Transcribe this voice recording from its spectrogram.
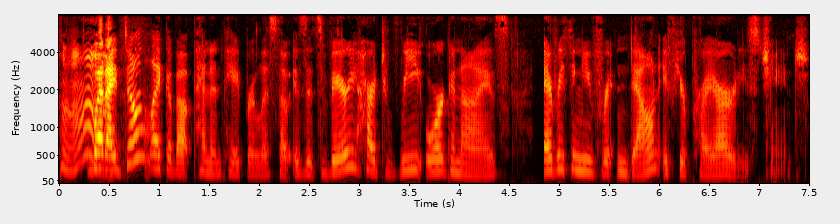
What I don't like about pen and paper lists, though, is it's very hard to reorganize everything you've written down if your priorities change.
